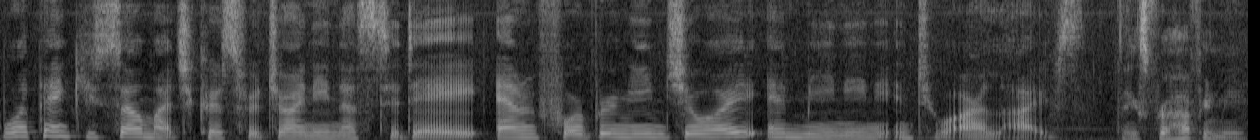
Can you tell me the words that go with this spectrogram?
Well, thank you so much, Chris, for joining us today and for bringing joy and meaning into our lives. Thanks for having me.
